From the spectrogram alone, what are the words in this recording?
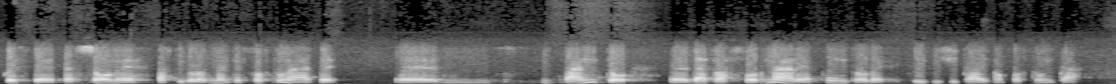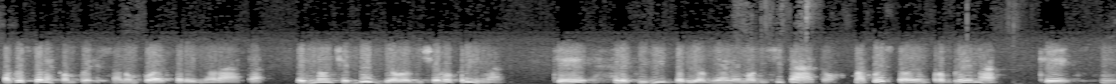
queste persone particolarmente sfortunate, eh, tanto eh, da trasformare appunto le criticità in opportunità. La questione è complessa, non può essere ignorata e non c'è dubbio, lo dicevo prima, che l'equilibrio viene modificato, ma questo è un problema che m-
